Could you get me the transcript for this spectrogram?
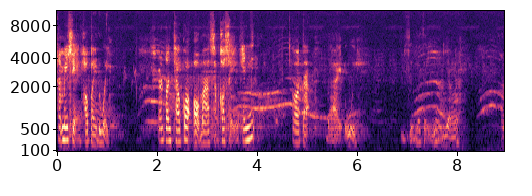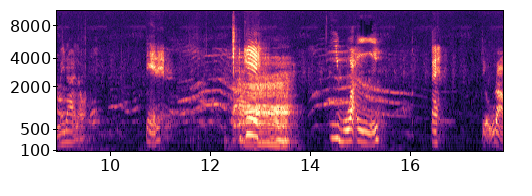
ทำให้แสงเข้าไปด้วยแล้วตอนเช้าก็ออกมาสังเคราะห์แสงแค่นี้ ก็จะได้อุ้ยรู้สึกมันจะเอียงๆนะมันไม่ได้แล้วอะเด็ดโอเคอีบัวเอ๋ยแต่เดี๋ยวเรา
